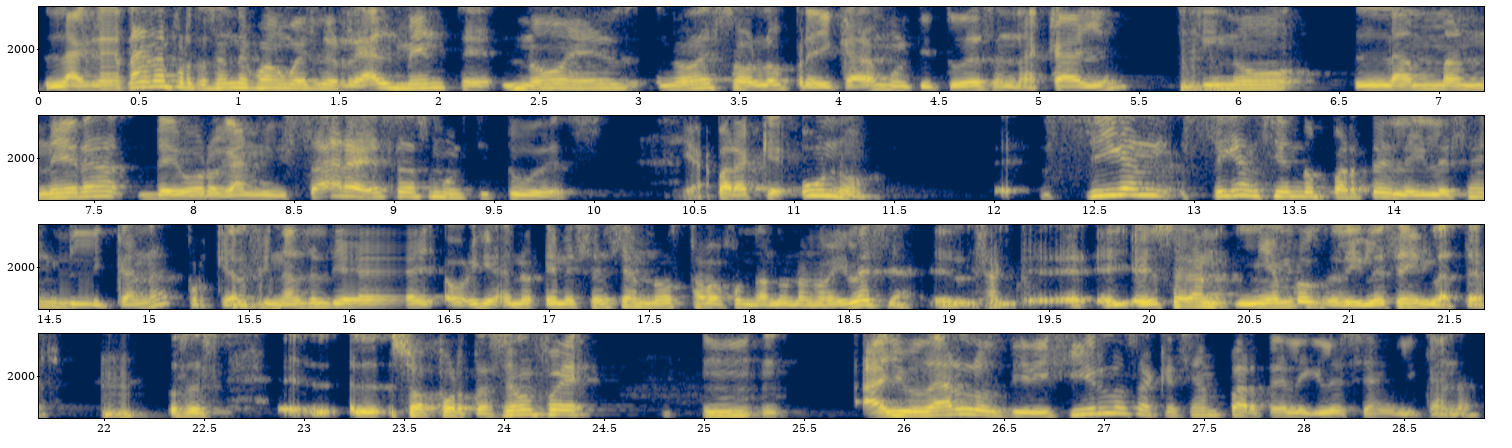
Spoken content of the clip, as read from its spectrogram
La gran aportación de Juan Wesley realmente no es, no es solo predicar a multitudes en la calle, sino la manera de organizar a esas multitudes para que uno sigan, sigan siendo parte de la iglesia anglicana, porque al final del día, en, esencia, no estaba fundando una nueva iglesia. ellos eran miembros de la iglesia de Inglaterra. Entonces, su aportación fue mm, ayudarlos, dirigirlos a que sean parte de la iglesia anglicana,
